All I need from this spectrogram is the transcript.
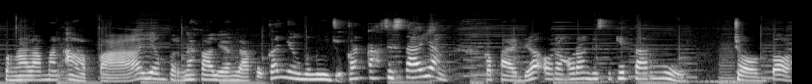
Pengalaman apa yang pernah kalian lakukan yang menunjukkan kasih sayang kepada orang-orang di sekitarmu? Contoh,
